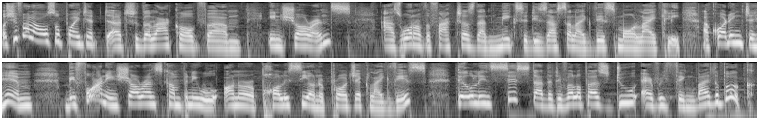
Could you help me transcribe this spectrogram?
Osifala also pointed uh, to the lack of um, insurance as one of the factors that makes a disaster like this more likely. According to him, before an insurance company will honor a policy on a project like this, they will insist that the developers do everything by the book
